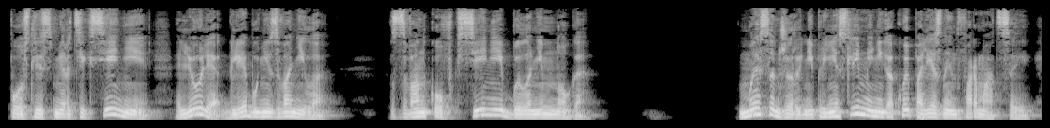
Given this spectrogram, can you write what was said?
После смерти Ксении Лёля Глебу не звонила. Звонков Ксении было немного. Мессенджеры не принесли мне никакой полезной информации.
